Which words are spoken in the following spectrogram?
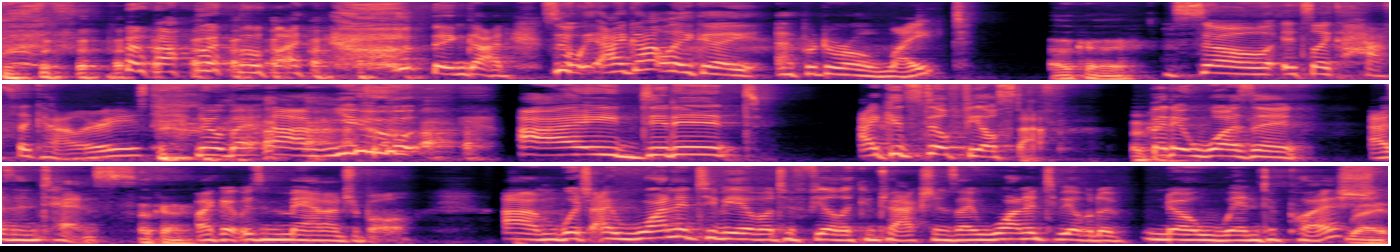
Like, thank God. So I got like a epidural light. okay. So it's like half the calories. No, but um, you, I didn't, I could still feel stuff, Okay. but it wasn't as intense. Okay. Like it was manageable, um, which I wanted to be able to feel the contractions. I wanted to be able to know when to push. Right.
